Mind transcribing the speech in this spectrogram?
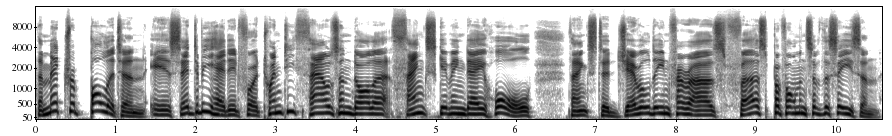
The Metropolitan is said to be headed for a $20,000 Thanksgiving Day haul thanks to Geraldine Farrar's first performance of the season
